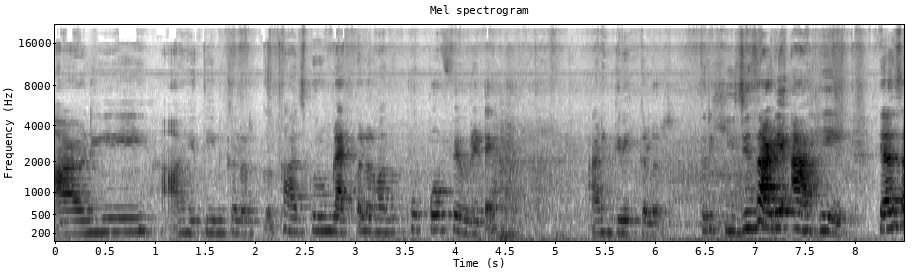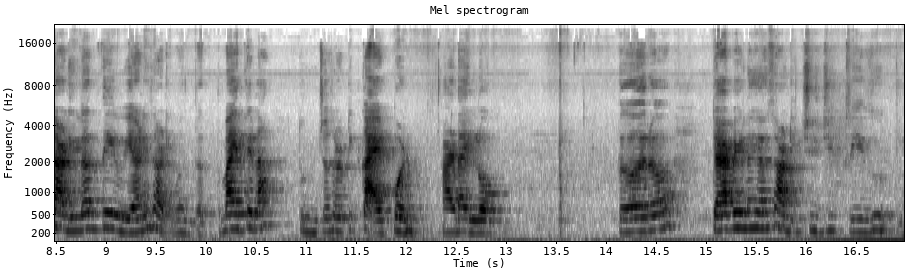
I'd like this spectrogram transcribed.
आणि आहे तीन कलर खास करून ब्लॅक कलर माझा खूप फेवरेट आहे. आणि ग्रे कलर तर ही जी साडी आहे या साडीला देवी आणि साडी म्हणतात. माहिती आहे ना? तुमच्यासाठी काय पण. हा डायलॉग तर त्यावेळेला या साडीची जी क्रेज होती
